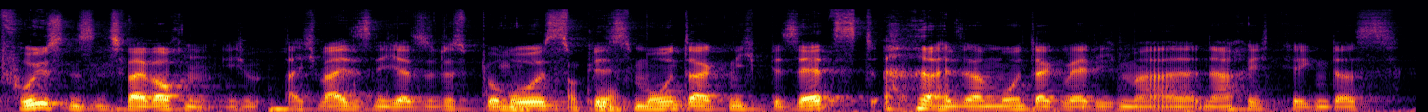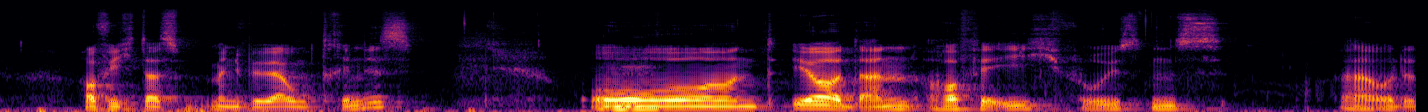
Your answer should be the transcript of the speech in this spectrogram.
Frühestens in zwei Wochen. Ich, ich weiß es nicht. Also das Büro ist Hm, okay. bis Montag nicht besetzt. Also am Montag werde ich mal Nachricht kriegen, dass hoffe ich, dass meine Bewerbung drin ist. Mhm. Und ja, dann hoffe ich frühestens äh, oder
